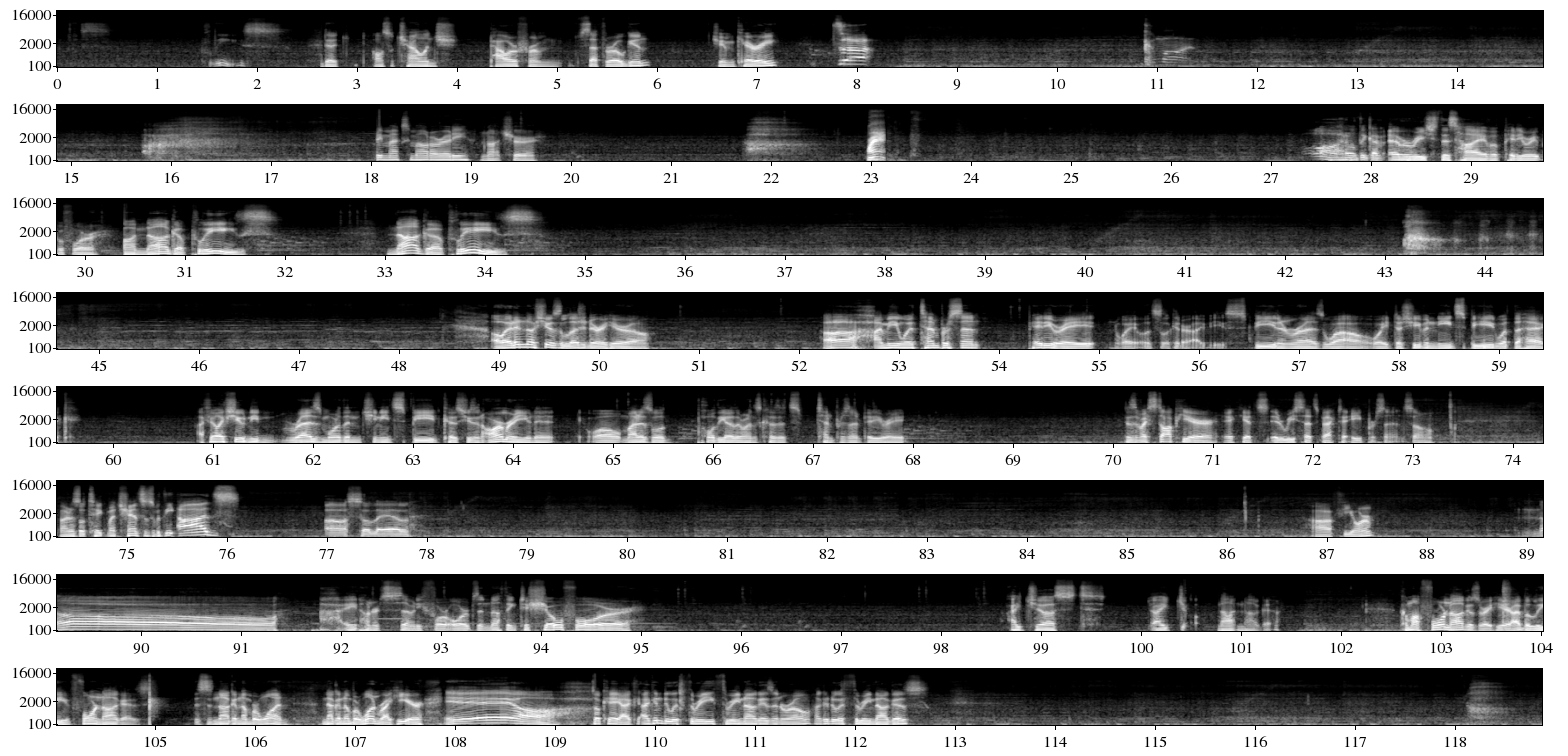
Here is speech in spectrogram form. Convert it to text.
Please. To also challenge power from Seth Rogen, Jim Carrey. Duh! Come on. Did we max him out already? I'm not sure. oh, I don't think I've ever reached this high of a pity rate before. Oh, Naga, please. Naga, please. Oh, I didn't know she was a legendary hero. Ah, uh, I mean, with 10% pity rate... Wait, let's look at her IVs. Speed and res, wow. Wait, does she even need speed? What the heck? I feel like she would need res more than she needs speed because she's an armor unit. Well, might as well pull the other ones because it's 10% pity rate. Because if I stop here, it gets it resets back to 8%, so... Might as well take my chances with the odds! Oh, Soleil. Uh, Fjorm? No! 874 orbs and nothing to show for! I just... I ju Not Naga. Come on, four Nagas right here, I believe. Four Nagas. This is Naga number one. Naga number one right here. Ew. It's okay, I, I can do it three, three Nagas in a row. I can do it three Nagas.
